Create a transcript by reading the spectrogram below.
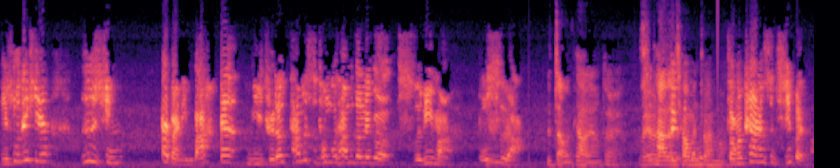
你说那些日薪二百零八，你觉得他们是通过他们的那个实力吗？不是啊，是长得漂亮，对，没他的敲门砖吗？长得漂亮是基本的，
